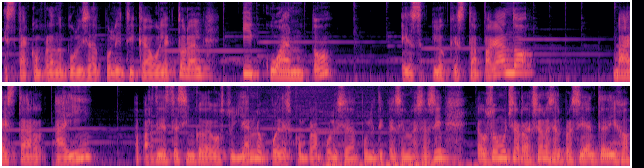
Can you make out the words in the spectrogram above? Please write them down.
está comprando publicidad política o electoral y cuánto es lo que está pagando. Va a estar ahí. A partir de este 5 de agosto ya no puedes comprar publicidad política si no es así. Causó muchas reacciones. El presidente dijo,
